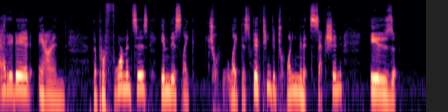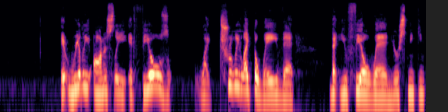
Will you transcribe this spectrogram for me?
edited and the performances in this like tw- like this 15 to 20 minute section is it really honestly it feels like truly like the way that that you feel when you're sneaking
